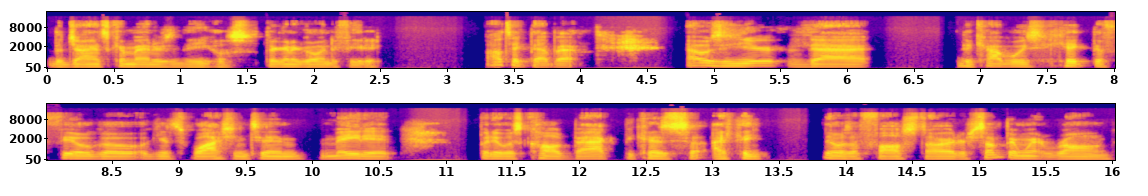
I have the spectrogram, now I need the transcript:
the Giants, Commanders, and the Eagles. They're going to go undefeated. I'll take that bet. That was the year that the Cowboys kicked the field goal against Washington, made it, but it was called back because I think there was a false start or something went wrong.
